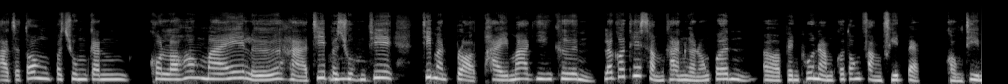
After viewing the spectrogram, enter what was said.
อาจจะต้องประชุมกันคนละห้องไหมหรือหาที่ประชุมอืมที่ที่มันปลอดภัยมากยิ่งขึ้น แล้วก็ที่สำคัญกับน้องเปิ้ลเอ่อเป็นผู้นำก็ต้องฟัง feedback ของทีม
